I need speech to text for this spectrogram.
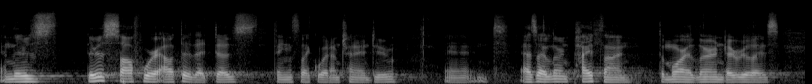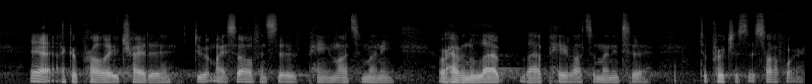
and there's there's software out there that does things like what I'm trying to do. And as I learned Python, the more I learned, I realized, yeah, I could probably try to do it myself instead of paying lots of money or having the lab, lab pay lots of money to, to purchase this software.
